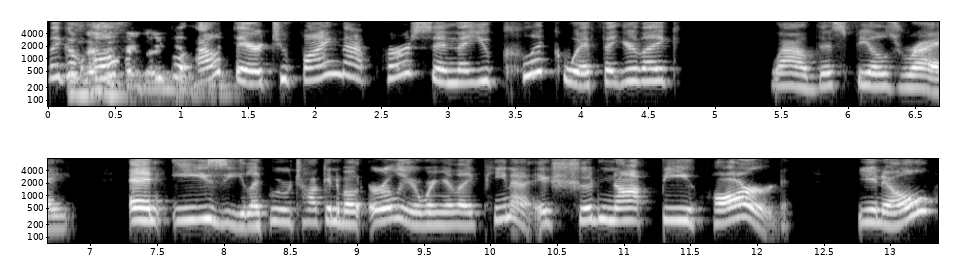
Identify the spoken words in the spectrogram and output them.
Like, There's of all the people out there, to find that person that you click with, that you're like, wow, this feels right and easy, like we were talking about earlier, when you're like, Pina, it should not be hard, you know?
